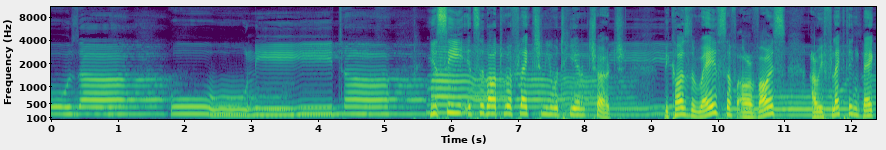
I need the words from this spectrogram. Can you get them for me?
gloriosa unita. You see, it's about reflection you would hear in church, because the waves of our voice are reflecting back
